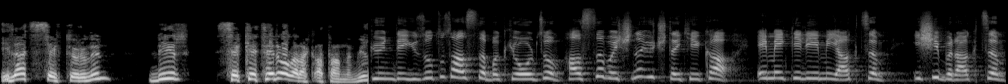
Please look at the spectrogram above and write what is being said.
ilaç sektörünün bir sekreteri olarak atandım. Günde 130 hasta bakıyordum. Hasta başına 3 dakika. Emekliliğimi yaktım. işi bıraktım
